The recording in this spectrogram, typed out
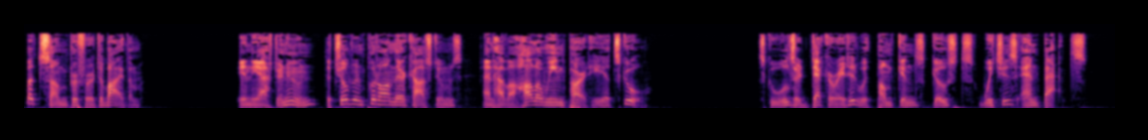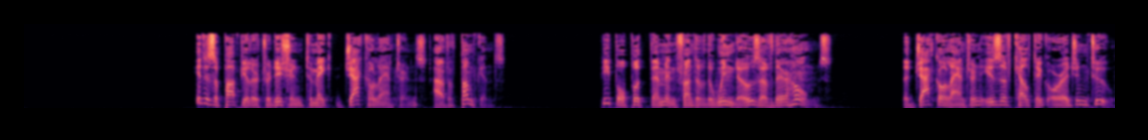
but some prefer to buy them. In the afternoon, the children put on their costumes and have a Halloween party at school. Schools are decorated with pumpkins, ghosts, witches, and bats. It is a popular tradition to make jack o' lanterns out of pumpkins. People put them in front of the windows of their homes. The jack o' lantern is of Celtic origin, too.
